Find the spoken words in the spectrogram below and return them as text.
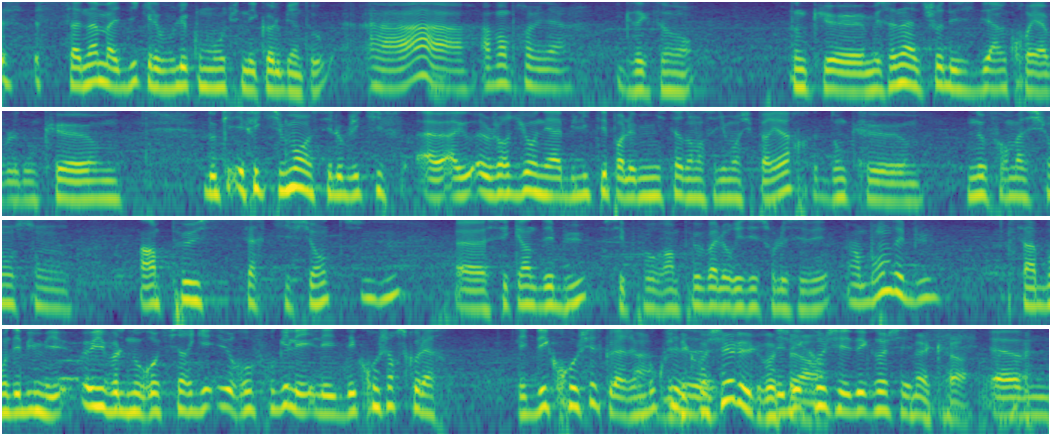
Sana m'a dit qu'elle voulait qu'on monte une école bientôt. Ah, avant-première. Exactement. Donc, euh, mais Sana a toujours des idées incroyables. Donc, euh, donc effectivement, c'est l'objectif. Euh, Aujourd'hui, on est habilité par le ministère de l'enseignement supérieur. Donc, nos formations sont un peu certifiantes. Mhm. C'est qu'un début. C'est pour un peu valoriser sur le CV. Un bon début. C'est un bon début, mais eux, ils veulent nous refirguer- refourguer les, les décrocheurs scolaires. Les décrochés scolaires, j'aime Ah, beaucoup les décrochés, les Les décrocheurs décrochés, les décrochés. D'accord. Euh,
